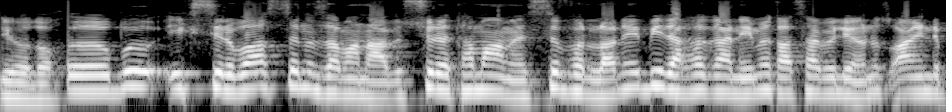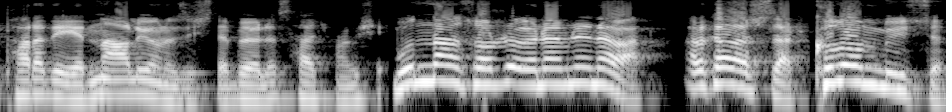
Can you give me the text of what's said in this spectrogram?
diyorduk. Ee, bu iksiri bastığınız zaman abi süre tamamen sıfırlanıyor. Bir daha ganimet kasabiliyorsunuz. Aynı para değerini alıyorsunuz işte. Böyle saçma bir şey. Bundan sonra önemli ne var? Arkadaşlar klon büyüsü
